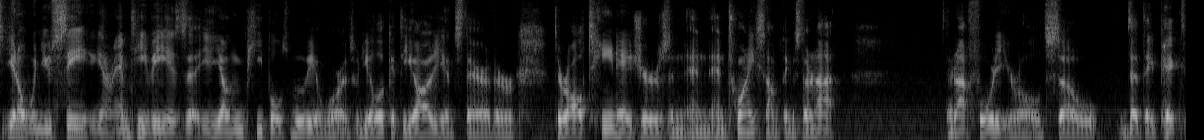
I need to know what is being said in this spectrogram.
you know, when you see, you know, MTV is a young people's movie awards. When you look at the audience there, they're they're all teenagers and and and twenty somethings. They're not they're not forty year olds. So that they picked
